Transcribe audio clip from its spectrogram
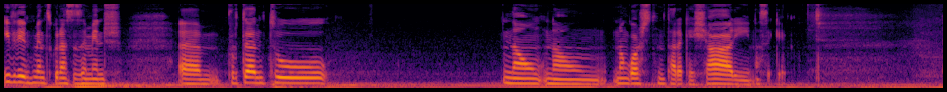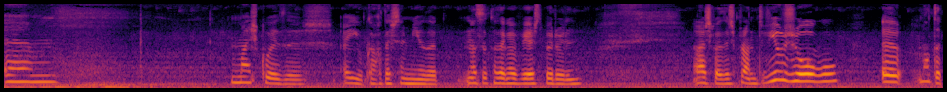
evidentemente, seguranças a menos. Um, portanto, não, não, não gosto de me estar a queixar e não sei o quê. Um, mais coisas. Aí o carro desta miúda. Não sei se conseguem ver este barulho. Mais coisas. Pronto, vi o jogo. Uh, malta,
